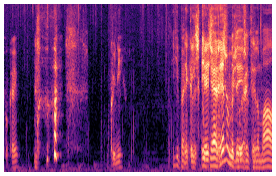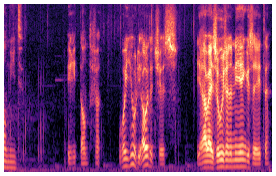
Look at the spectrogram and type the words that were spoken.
Oké. ik weet niet. Hier ben, ik, herinner me deze ook helemaal niet. Irritante van... Wojo, die autootjes. Hier hebben wij sowieso nog niet in gezeten.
